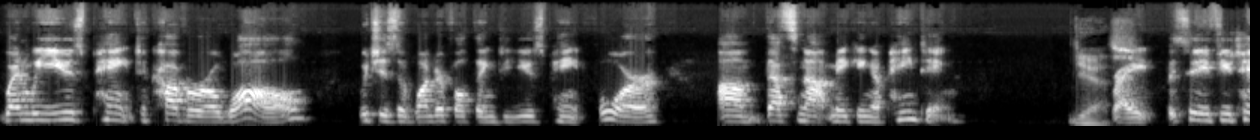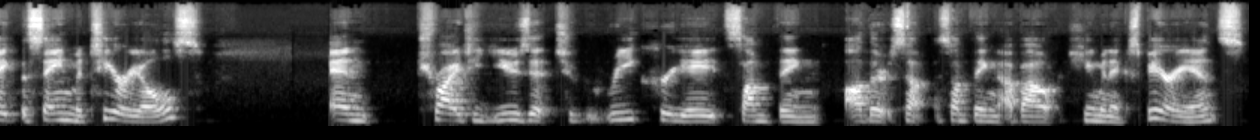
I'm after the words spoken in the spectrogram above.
When we use paint to cover a wall, which is a wonderful thing to use paint for, um, that's not making a painting. Yes. Right. So, if you take the same materials and try to use it to recreate something other, so, something about human experience,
